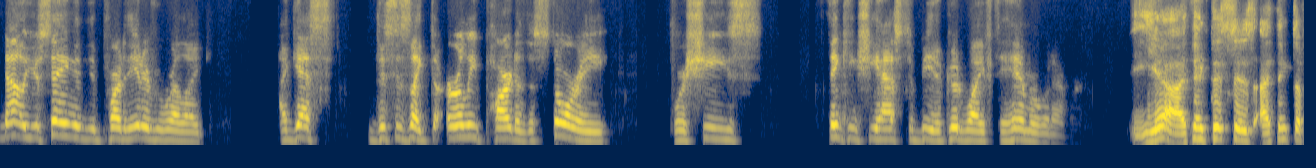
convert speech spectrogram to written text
now you're saying in the part of the interview where, like, I guess this is like the early part of the story where she's thinking she has to be a good wife to him or whatever. Yeah, I think this is. I think the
